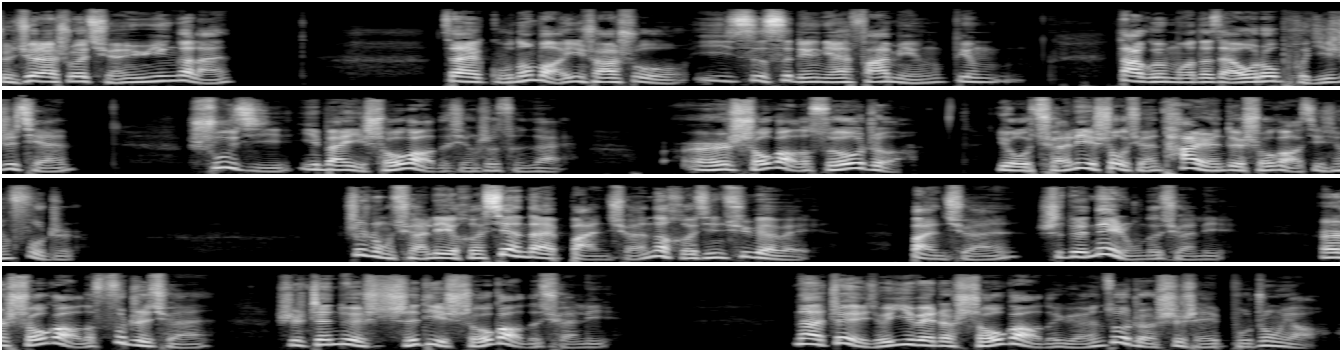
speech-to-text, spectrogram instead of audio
准确来说起源于英格兰。在古登堡印刷术1440年发明并大规模的在欧洲普及之前，书籍一般以手稿的形式存在，而手稿的所有者有权利授权他人对手稿进行复制。这种权利和现代版权的核心区别为：版权是对内容的权利，而手稿的复制权是针对实体手稿的权利。那这也就意味着手稿的原作者是谁不重要。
